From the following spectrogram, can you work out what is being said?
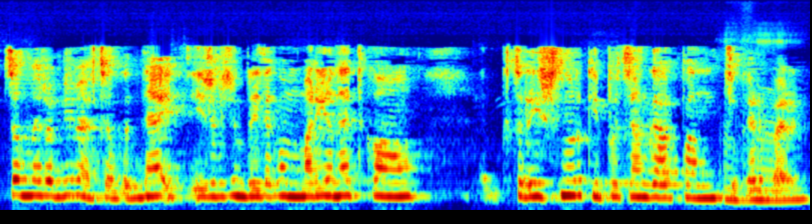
co my robimy w ciągu dnia i, i żebyśmy byli taką marionetką, której sznurki pociąga pan Zuckerberg. Mhm.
